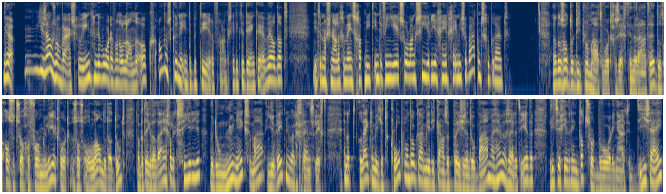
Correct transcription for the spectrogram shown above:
Ja, je zou zo'n waarschuwing, de woorden van Hollande, ook anders kunnen interpreteren, Frank, zit ik te denken. Wel dat de internationale gemeenschap niet interveneert zolang Syrië geen chemische wapens gebruikt. Nou, dat is al door diplomaten wordt gezegd inderdaad. Hè, dat als het zo geformuleerd wordt zoals Hollande dat doet... dan betekent dat eigenlijk Syrië, we doen nu niks... maar je weet nu waar de grens ligt. En dat lijkt een beetje te kloppen, want ook de Amerikaanse president Obama... Hè, we zeiden het eerder, liet zich eerder in dat soort bewoordingen uit. Die zei,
